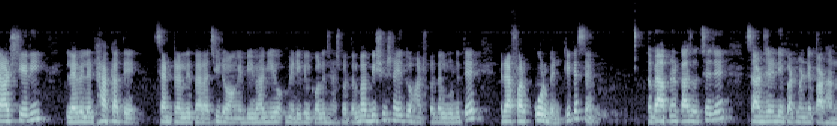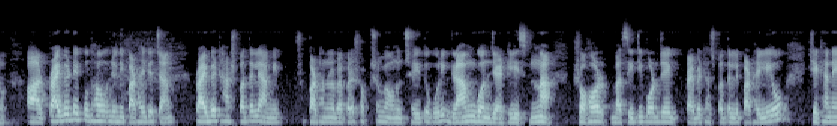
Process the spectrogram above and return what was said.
টার্সিয়ারি লেভেলে ঢাকাতে সেন্ট্রালে তারা চিটংয়ে বিভাগীয় মেডিকেল কলেজ হাসপাতাল বা বিশেষায়িত হাসপাতালগুলিতে রেফার করবেন, ঠিক আছে? তবে আপনার কাজ হচ্ছে যে সার্জারি ডিপার্টমেন্টে পাঠানো। আর প্রাইভেটে কোথাও যদি পাঠাইতে চান প্রাইভেট হাসপাতালে আমি পাঠানোর ব্যাপারে সবসময় অনুৎসাহিত করি, গ্রামগঞ্জে অ্যাটলিস্ট না। শহর বা সিটি পর্যায়ে প্রাইভেট হাসপাতালে পাঠাইলেও সেখানে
